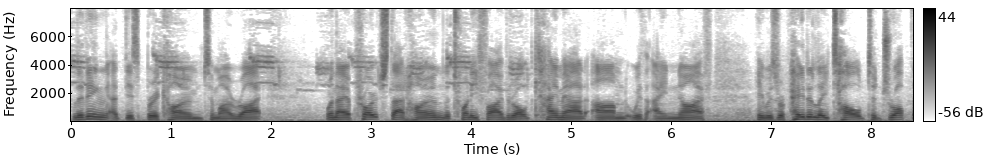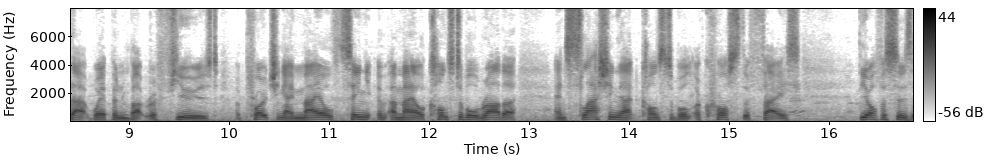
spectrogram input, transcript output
living at this brick home to my right. When they approached that home, the 25 year old came out armed with a knife. He was repeatedly told to drop that weapon but refused, approaching a male, senior, a male constable rather and slashing that constable across the face. The officer's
